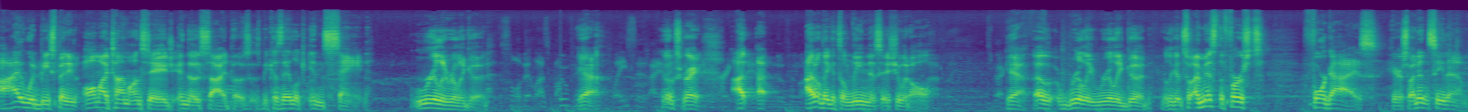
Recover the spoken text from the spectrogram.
I would be spending all my time on stage in those side poses because they look insane. Really, really good. Yeah. He looks great. I. I. I don't think it's a leanness issue at all. Yeah, that was really, really good. Really good. So I missed the first four guys here, so I didn't see them.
